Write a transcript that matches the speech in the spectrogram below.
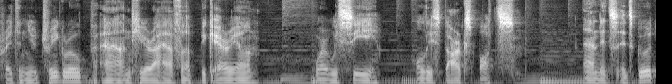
create a new tree group and here I have a big area where we see all these dark spots and it's it's good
